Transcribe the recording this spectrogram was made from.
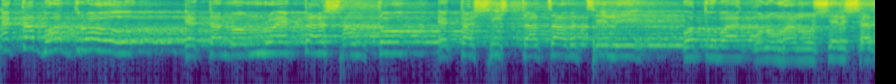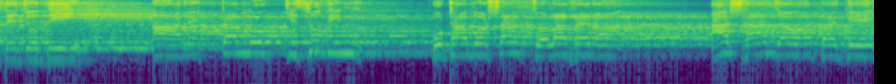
একটা ভদ্র, একটা নম্র, একটা শান্ত, একটা শিষ্টাচার ছেলে, অথবা কোনো মানুষের সাথে যদি আর একটা লোক কিছুদিন ওঠা বসা, চলাফেরা, আসা যাওয়া তাকে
